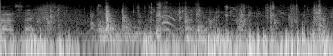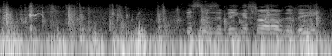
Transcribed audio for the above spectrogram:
one sucks. this is the biggest one of the day.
